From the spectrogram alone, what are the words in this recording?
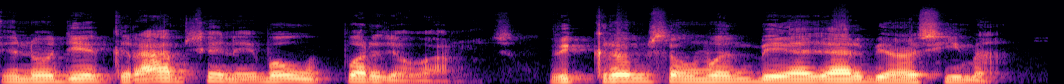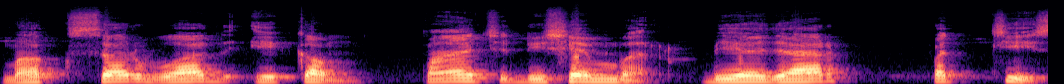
એનો જે ગ્રાફ છે ને એ બહુ ઉપર જવાનો છે. વિક્રમ સંવંત બે હજાર બ્યાસીમાં મક્ષર વદ એકમ પાંચ ડિસેમ્બર બે હજાર પચીસ.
